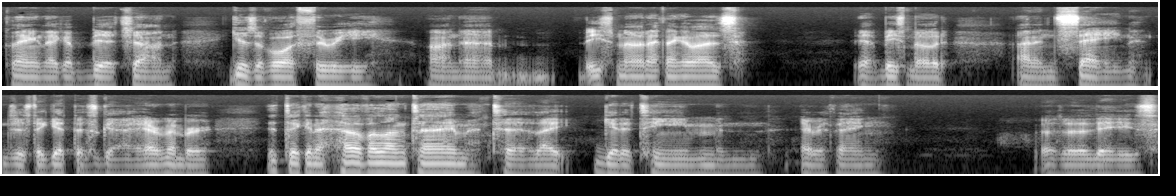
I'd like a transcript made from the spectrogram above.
playing like a bitch on Gears of War 3 on uh, Beast Mode, I think it was. Yeah, Beast Mode on Insane just to get this guy. I remember it taking a hell of a long time to like get a team and everything. Those were the days.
